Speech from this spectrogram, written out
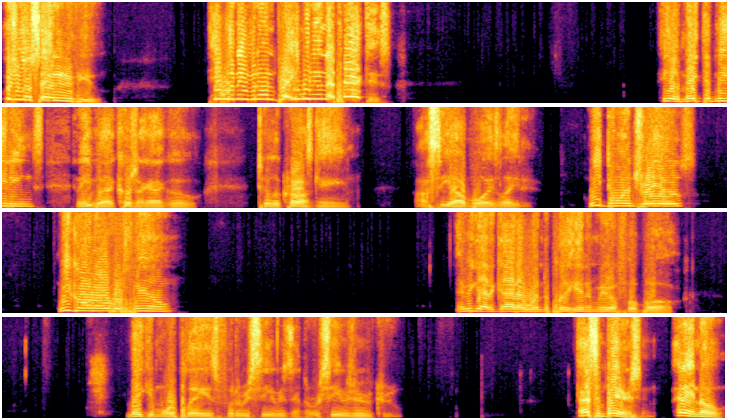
What you gonna say in the interview? He wasn't even on. He wasn't in that practice. He'll make the meetings and he'd be like, "Coach, I gotta go to a lacrosse game. I'll see y'all boys later." We doing drills. We going over film. And we got a guy that wanted to play intramural football, making more plays for the receivers and the receivers recruit. That's embarrassing. That ain't no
